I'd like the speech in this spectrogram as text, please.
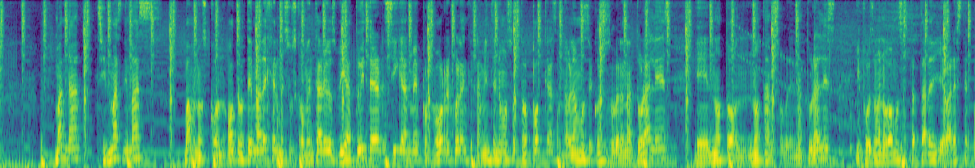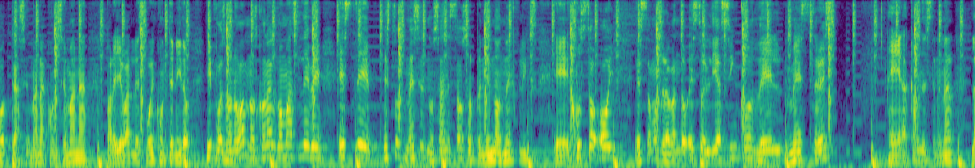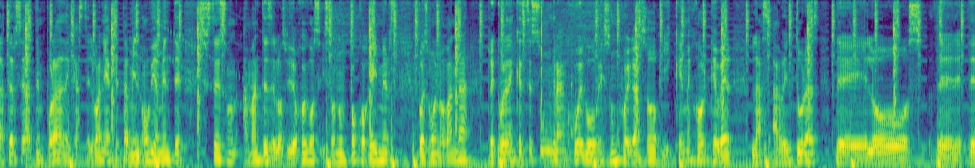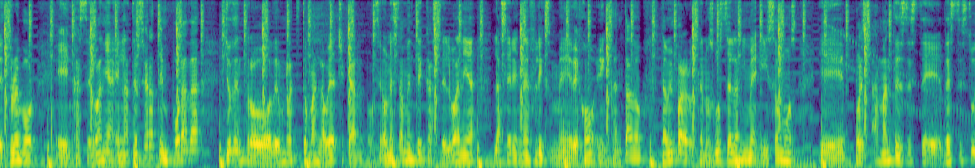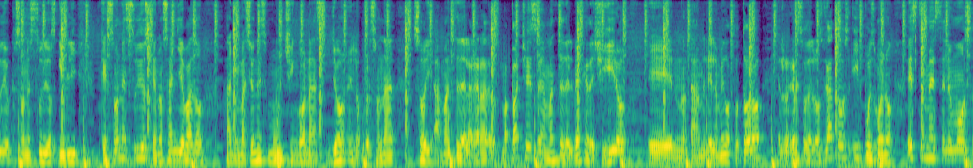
banda, sin más ni más, Vámonos con otro tema, déjenme sus comentarios vía Twitter, síganme por favor, recuerden que también tenemos otro podcast donde hablamos de cosas sobrenaturales, eh, no, no tan sobrenaturales. Y pues bueno, vamos a tratar de llevar este podcast semana con semana para llevarles buen contenido. Y pues bueno, vámonos con algo más leve, este, estos meses nos han estado sorprendiendo Netflix, eh, justo hoy estamos grabando esto el día 5 del mes 3 eh, acaban de estrenar la tercera temporada de Castlevania, que también obviamente si ustedes son amantes de los videojuegos y son un poco gamers, pues bueno, banda, recuerden que este es un gran juego, es un juegazo y qué mejor que ver las aventuras de los de, Trevor en Castlevania en la tercera temporada. Yo dentro de un ratito más la voy a checar. O sea, honestamente Castlevania, la serie Netflix me dejó encantado. También para los que nos gusta el anime y somos eh, pues amantes de este de, este estudio, que son estudios Ghibli, que son estudios que nos han llevado animaciones muy chingonas. Yo, en lo personal, soy amante de la guerra de los mapaches, soy amante del viaje de Shihiro, el amigo Totoro, el regreso de los gatos, y pues bueno, este mes tenemos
